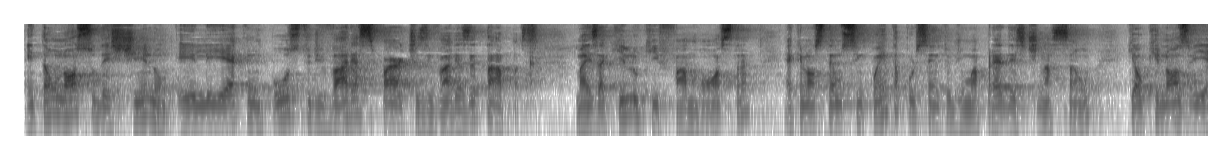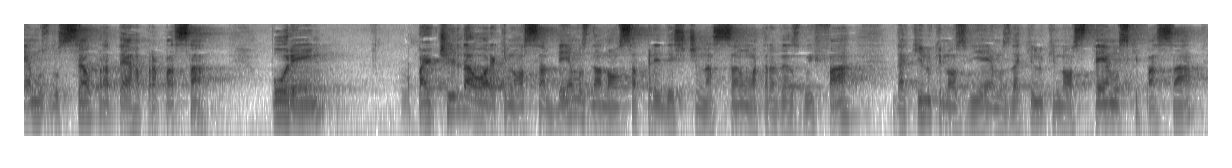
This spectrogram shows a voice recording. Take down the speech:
Então, o nosso destino, ele é composto de várias partes e várias etapas, mas aquilo que Fá mostra é que nós temos 50% de uma predestinação que é o que nós viemos do céu para a terra para passar. Porém, a partir da hora que nós sabemos da nossa predestinação através do Ifá, daquilo que nós viemos, daquilo que nós temos que passar,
